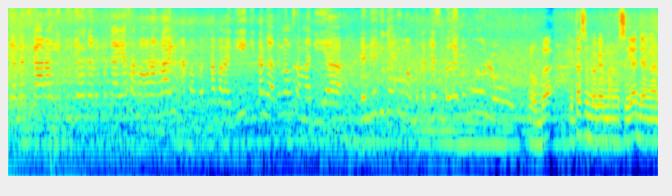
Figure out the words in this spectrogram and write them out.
Zaman sekarang itu jangan terlalu percaya sama orang lain, apa apalagi kita nggak kenal sama dia. Dan dia juga cuma bekerja sebagai pemulung. Loh mbak, kita sebagai manusia jangan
